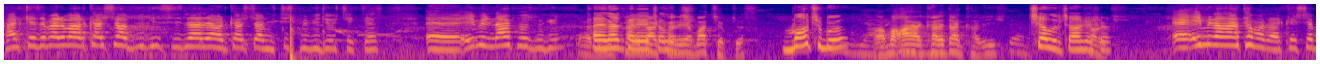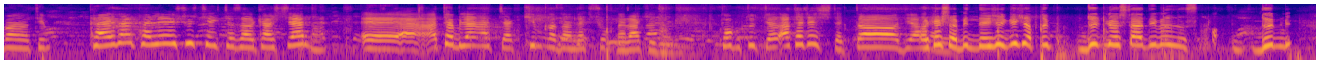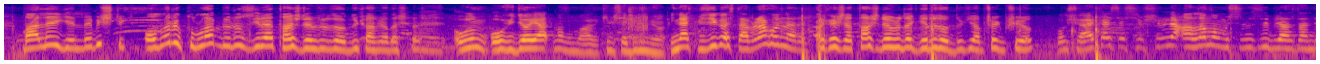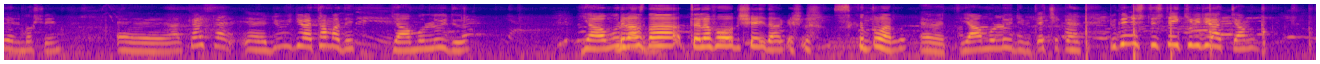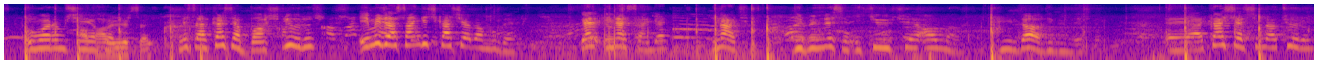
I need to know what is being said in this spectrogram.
Herkese merhaba arkadaşlar. Bugün sizlerle arkadaşlar müthiş bir video çekeceğiz. Ee, Emir ne yapıyoruz bugün? Kaleden kaleye challenge. kaleye maç yapacağız. Maç mı? Ama ay, kaleden kaleye işte. Challenge arkadaşlar. Ee, Emir anlatamadı arkadaşlar ben anlatayım. Kaleden kaleye şut çekeceğiz arkadaşlar. Ee, atabilen atacak. Kim kazanacak çok merak ediyorum. Topu tutacağız. Atacağız işte. Daha diğer Arkadaşlar bir değişiklik yaptık. Dün gösterdiğimiz dün bir mahalleye gerilemiştik. Onları kullanmıyoruz. Yine taş devrine döndük arkadaşlar. Oğlum o videoyu atmadım bari. Kimse bilmiyor. İnaç bizi göster. Bırak onları. Arkadaşlar taş devrine geri döndük. Yapacak bir şey yok. Boş ver arkadaşlar şimdi, şimdi anlamamışsınız birazdan değil boş verin. Ee, arkadaşlar e, dün video atamadık. Yağmurluydu. Yağmur Biraz vardı. daha telefon şeydi arkadaşlar. Sıkıntı vardı. Evet yağmurluydu bir de çekelim. Bugün üst üste iki video atacağım. Umarım şey yaparım. Atabilirsek. Neyse arkadaşlar başlıyoruz. Emircan sen geç karşıya ben buradayım. Gel İnaç sen gel. İnaç dibimdesin. 2 3'e alma. Bir daha dibimdesin. Ee, arkadaşlar şimdi atıyorum.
